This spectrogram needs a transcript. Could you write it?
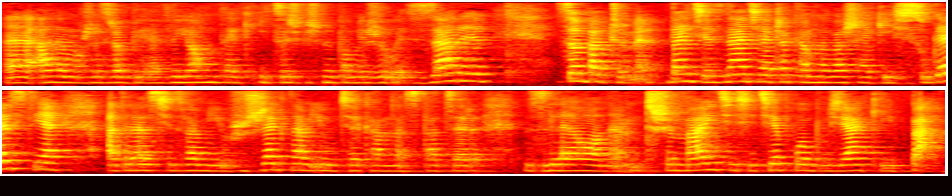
ale może zrobię wyjątek i coś byśmy pomierzyły z Zary. Zobaczymy. Dajcie znać, ja czekam na Wasze jakieś sugestie, a teraz się z Wami już żegnam i uciekam na spacer z Leonem. Trzymajcie się ciepło, buziaki, pa!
